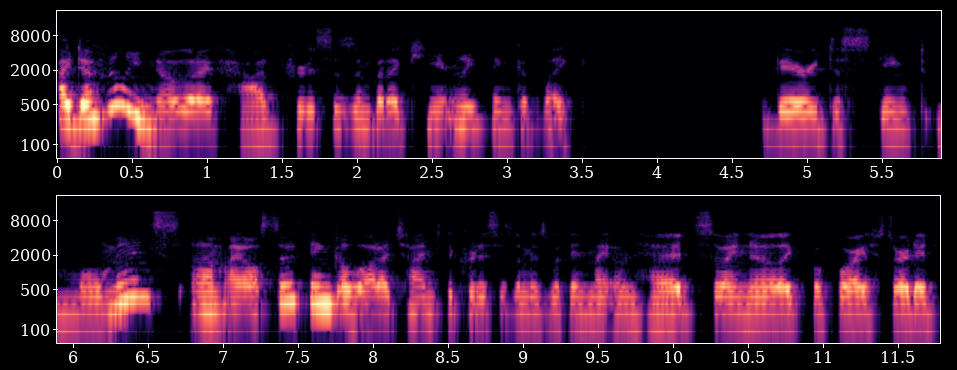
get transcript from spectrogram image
i definitely know that i've had criticism but i can't really think of like very distinct moments um, i also think a lot of times the criticism is within my own head so i know like before i started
